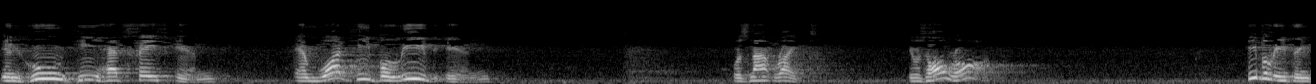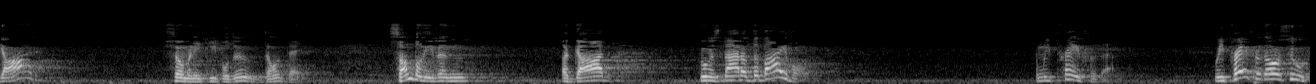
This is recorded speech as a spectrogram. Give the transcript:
in whom he had faith in and what he believed in was not right. It was all wrong. He believed in God. So many people do, don't they? Some believe in a God who is not of the Bible. And we pray for them. We pray for those who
